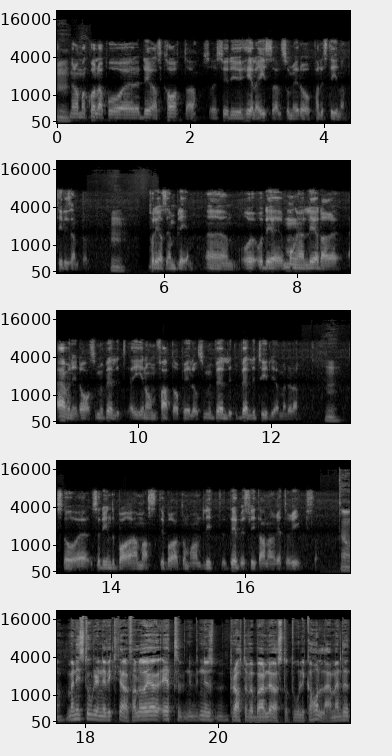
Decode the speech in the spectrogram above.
Mm. Men om man kollar på eh, deras karta så, så är det ju hela Israel som är då Palestina, till exempel. Mm. På deras emblem. Um, och, och, det är många ledare, även idag, som är väldigt, inom Fatah och PLO, som är väldigt, väldigt tydliga med det där. Mm. Så, eh, så det är inte bara Hamas, det är bara att de har en lite, delvis lite annan retorik. Så. Ja, men historien är viktig i alla fall. Och jag, ett, nu pratar vi bara löst åt olika håll här, men det,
